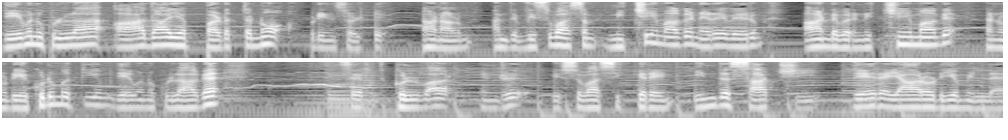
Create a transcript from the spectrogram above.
தேவனுக்குள்ளா ஆதாயப்படுத்தணும் அப்படின்னு சொல்லிட்டு. ஆனாலும் அந்த விசுவாசம் நிச்சயமாக நிறைவேறும். ஆண்டவர் நிச்சயமாக தன்னுடைய குடும்பத்தையும் தேவனுக்குள்ளாக சேர்த்து கொள்வார் என்று விசுவாசிக்கிறேன். இந்த சாட்சி வேற யாரோடையும் இல்லை.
